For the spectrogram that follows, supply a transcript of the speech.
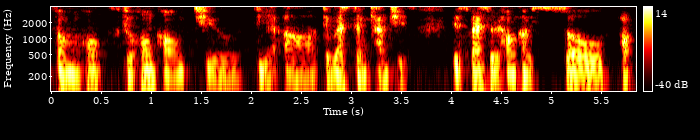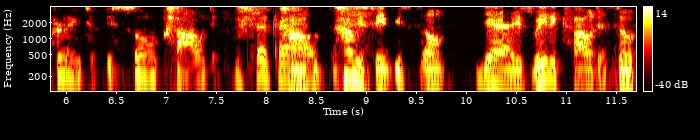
from Hong, to Hong Kong to the uh, the Western countries, especially Hong Kong is so populated, it's so crowded. So crowded. How how is it? It's so yeah, it's really crowded. So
